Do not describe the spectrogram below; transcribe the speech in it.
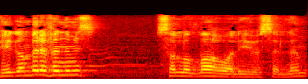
Peygamber Efendimiz sallallahu aleyhi ve sellem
